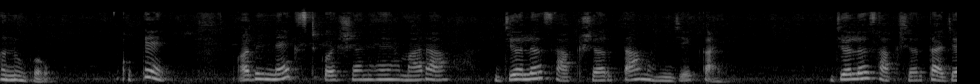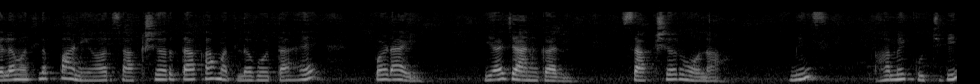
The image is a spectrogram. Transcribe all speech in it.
अनुभव. ओके अभी नेक्स्ट क्वेश्चन है हमारा, जल साक्षरता म्हणजे काय? जल साक्षरता, जल मतलब पानी और साक्षरता का मतलब होता है पढ़ाई या जानकारी। साक्षर होना मीन्स हमें कुछ भी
